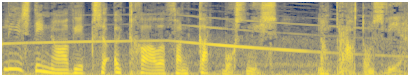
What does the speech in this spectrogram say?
Lees die naweek se uitgawe van Katbos nuus. Dan praat ons weer.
